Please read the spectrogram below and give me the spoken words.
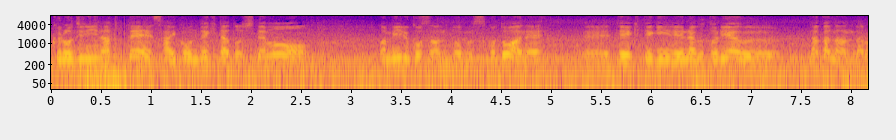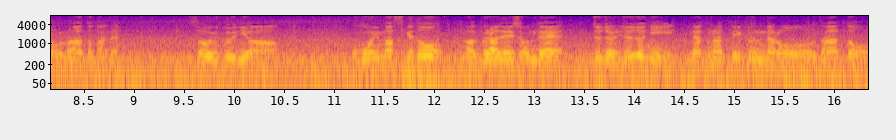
黒字になって再婚できたとしても、まあ、ミルコさんと息子とはね、えー定期的に連絡取り合う仲なんだろうなとかねそういうふうには思いますけど、まあ、グラデーションで徐々に徐々になくなっていくんだろうなと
